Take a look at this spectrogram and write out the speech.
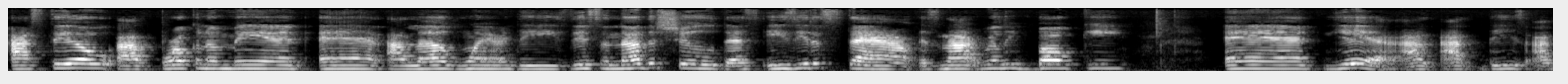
I still, I've broken them in and I love wearing these. This is another shoe that's easy to style. It's not really bulky. And yeah, I, I these I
